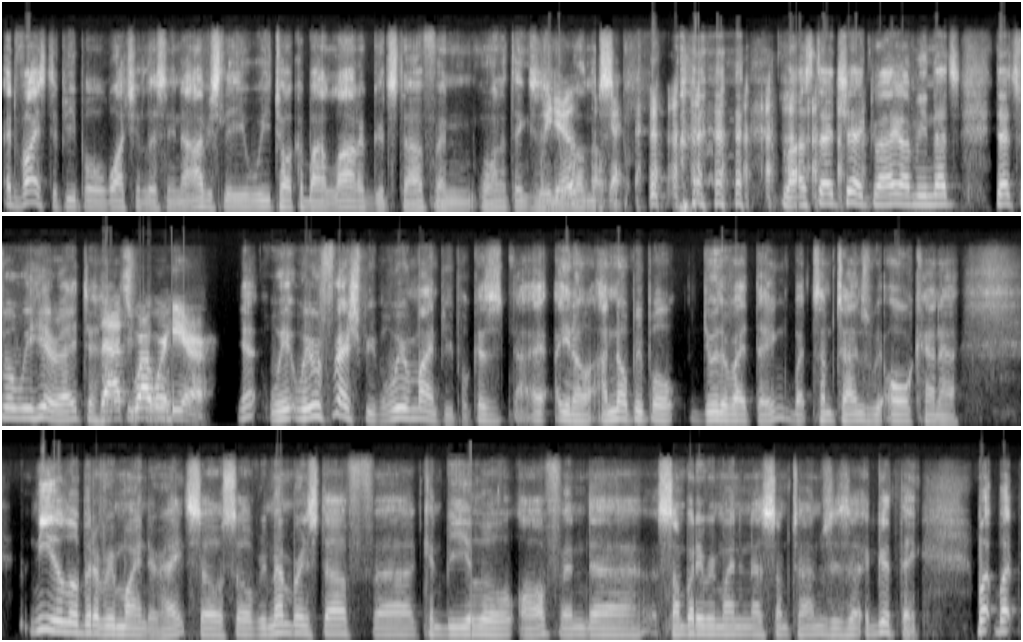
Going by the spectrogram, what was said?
advice to people watching, listening. Now, obviously, we talk about a lot of good stuff, and one of the things is We your do. wellness. Okay, Last I checked, right? I mean, that's that's what we hear, right? To help that's why we're here. Yeah, we, we refresh people. We remind people because you know I know people do the right thing, but sometimes we all kind of need a little bit of reminder, right? So so remembering stuff uh, can be a little off, and uh, somebody reminding us sometimes is a, good thing. But but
